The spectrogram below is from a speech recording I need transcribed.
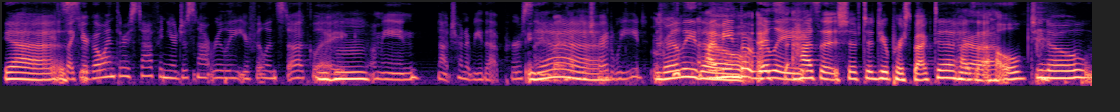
Yeah. it's like you're going through stuff and you're just not really, you're feeling stuck. Like, Mhm. I mean, not trying to be that person, but have you tried weed? Really though. I mean, but it's- really- has it shifted your perspective? Has it helped, you know,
